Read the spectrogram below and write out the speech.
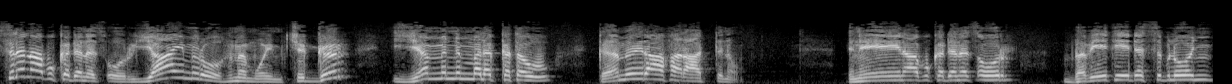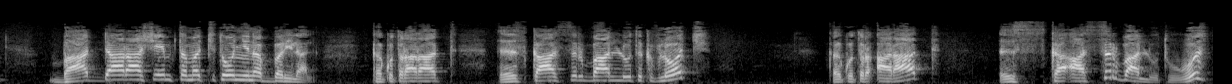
ስለ ናቡከደነጾር የአይምሮ ህመም ወይም ችግር የምንመለከተው ከምዕራፍ አራት ነው። እኔ ናቡከደነጾር በቤቴ ደስ ብሎኝ በአዳራሼም ተመችቶኝ ነበር ይላል። ከቁጥር አራት እስከ አስር ባሉት ክፍሎች ከቁጥር አራት እስከ አስር ባሉት ውስጥ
